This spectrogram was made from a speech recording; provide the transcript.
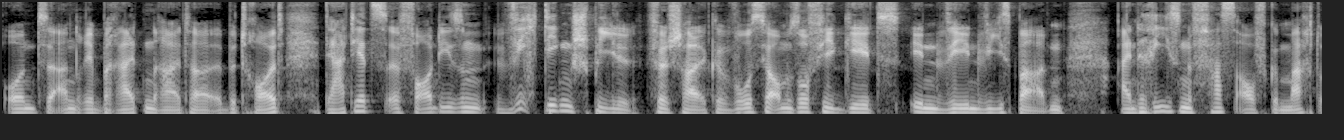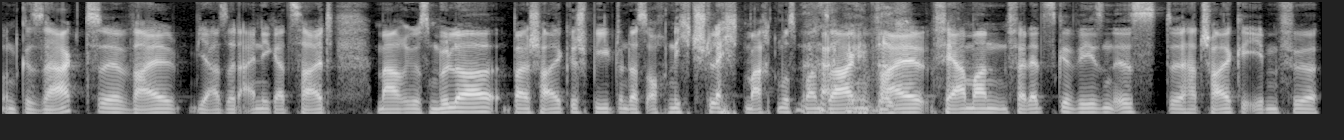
und André Breitenreiter betreut. Der hat jetzt äh, vor diesem wichtigen Spiel für Schalke, wo es ja um so viel geht in Wien-Wiesbaden, ein Riesenfass aufgemacht und gesagt, äh, weil ja seit einiger Zeit Marius Müller bei Schalke spielt und das auch nicht schlecht macht, muss man sagen, weil Fährmann verletzt gewesen ist, äh, hat Schalke eben für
